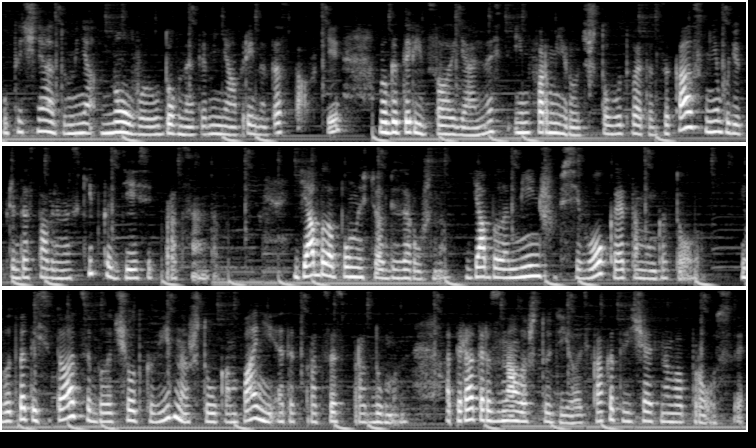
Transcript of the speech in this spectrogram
уточняет у меня новое удобное для меня время доставки, благодарит за лояльность и информирует, что вот в этот заказ мне будет предоставлена скидка 10%. Я была полностью обезоружена, я была меньше всего к этому готова. И вот в этой ситуации было четко видно, что у компании этот процесс продуман. Оператор знала, что делать, как отвечать на вопросы.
